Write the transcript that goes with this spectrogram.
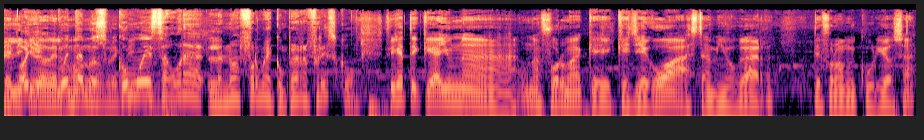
El líquido Oye, del cuéntanos, mundo, ¿cómo es ahora la nueva forma de comprar refresco? Fíjate que hay una, una forma que, que llegó hasta mi hogar de forma muy curiosa.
